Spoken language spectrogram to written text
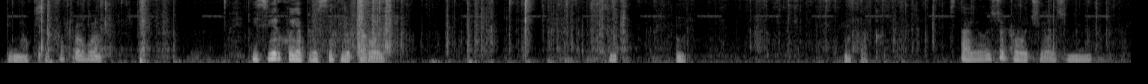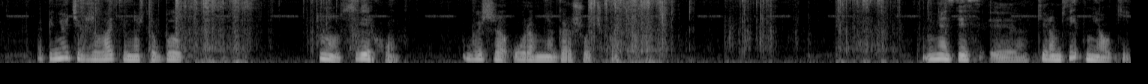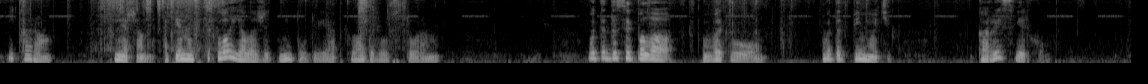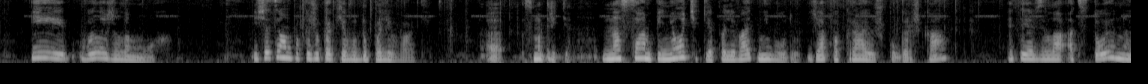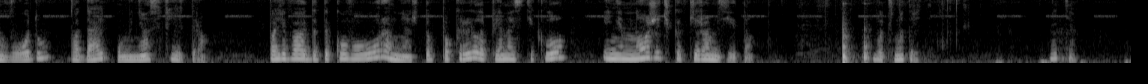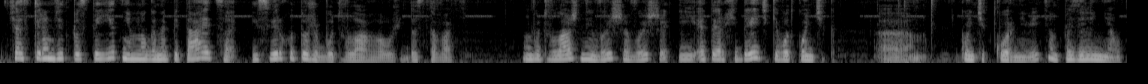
Пенек. Сейчас попробуем. И сверху я присыплю корой. Вот так. Вставила. Все получилось у меня. А пенечек желательно, чтобы был ну, сверху, выше уровня горшочка. У меня здесь э, керамзит мелкий и кора смешанный. А пеностекло я ложить не буду. Я откладываю в сторону. Вот и досыпала в, эту, в этот пенечек коры сверху и выложила мох. И сейчас я вам покажу, как я буду поливать. Э, смотрите, на сам пенечек я поливать не буду. Я по краюшку горшка. Это я взяла отстоянную воду. Вода у меня с фильтра. Поливаю до такого уровня, чтобы покрыло пеностекло и немножечко керамзита. Вот, смотрите. Видите? Сейчас керамзит постоит, немного напитается, и сверху тоже будет влага уже доставать. Он будет влажный, выше, выше. И этой орхидеечки, вот кончик, э, кончик корня, видите, он позеленел.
